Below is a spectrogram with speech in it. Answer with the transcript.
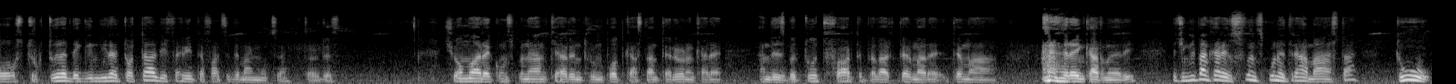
o structură de gândire total diferită față de maimuță, înțelegeți? Și omul are, cum spuneam chiar într-un podcast anterior în care am dezbătut foarte pe larg tema, tema reîncarnării, deci în clipa în care Sfânt spune treaba asta, tu,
